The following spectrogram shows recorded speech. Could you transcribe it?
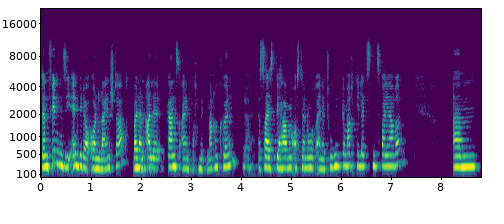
dann finden sie entweder online statt, weil dann mhm. alle ganz einfach mitmachen können. Ja. Das heißt, wir haben aus der Not eine Tugend gemacht die letzten zwei Jahre. Ähm,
